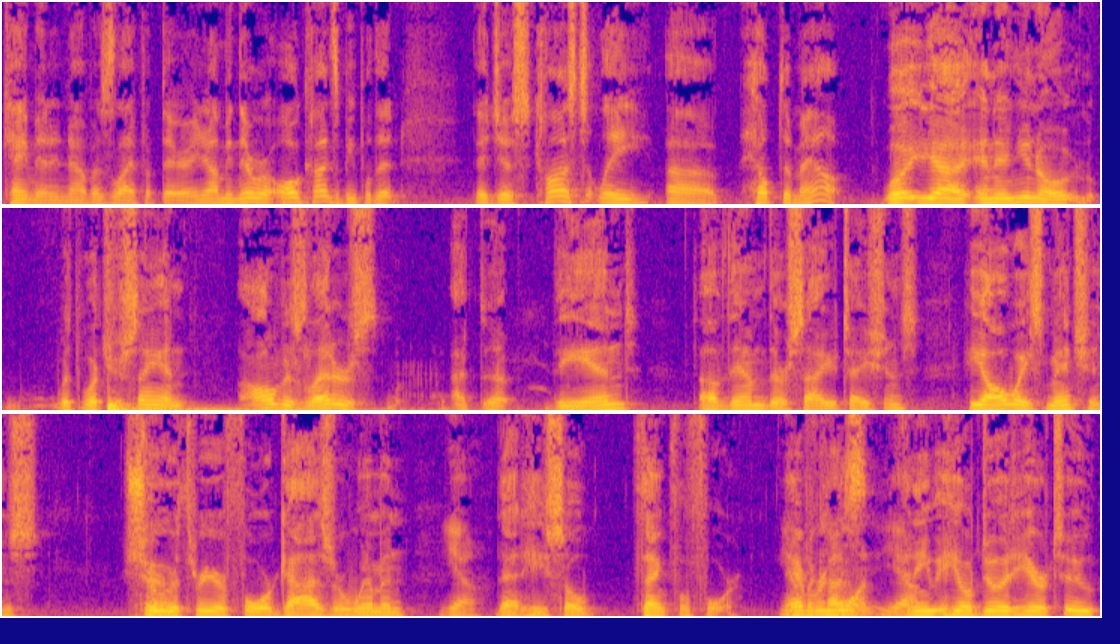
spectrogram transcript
came in and out of his life up there. And I mean, there were all kinds of people that that just constantly uh, helped him out. Well, yeah, and then you know, with what you're saying, all of his letters at the the end of them, their salutations, he always mentions Sure. two or three or four guys or women Yeah. that he's so thankful for. Yeah, Everyone, yeah. and he, he'll do it here too.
